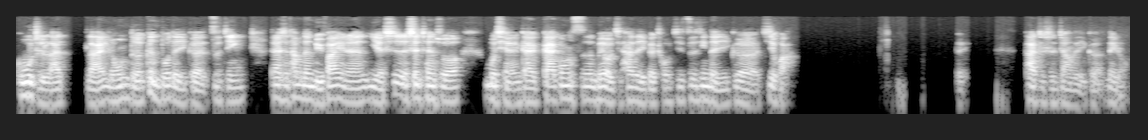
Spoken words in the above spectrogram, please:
估值来来融得更多的一个资金。但是他们的女发言人也是声称说，目前该该公司没有其他的一个筹集资金的一个计划。对，大致是这样的一个内容。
